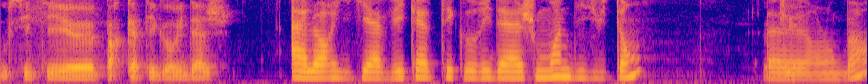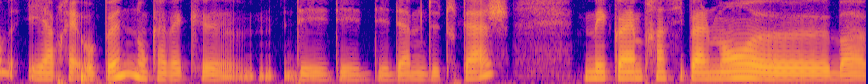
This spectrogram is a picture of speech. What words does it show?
ou c'était par catégorie d'âge? Alors, il y avait catégorie d'âge moins de 18 ans euh, en longboard et après open, donc avec euh, des, des, des, dames de tout âge, mais quand même principalement euh, bah,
